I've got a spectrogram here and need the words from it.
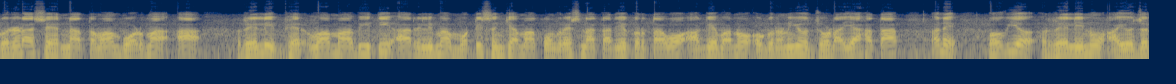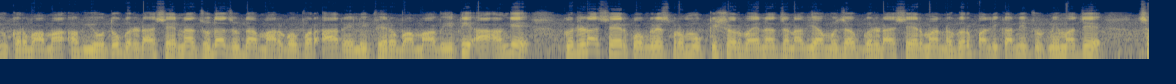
ગઢડા શહેરના તમામ વોર્ડમાં આ રેલી ફેરવામાં આવી હતી. આ રેલીમાં મોટી સંખ્યામાં કોંગ્રેસના કાર્યકર્તાઓ, આગેવાનો, અગ્રણીઓ જોડાયા હતા અને ભવ્ય રેલીનું આયોજન કરવામાં આવ્યું હતું. ગઢડા શહેરના જુદા જુદા માર્ગો પર આ રેલી ફેરવવામાં આવી હતી. આ અંગે ગઢડા શહેર કોંગ્રેસ પ્રમુખ કિશોરભાઈના જણાવ્યા મુજબ, ગઢડા શહેરમાં નગરપાલિકાની ચૂંટણીમાં જે છ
